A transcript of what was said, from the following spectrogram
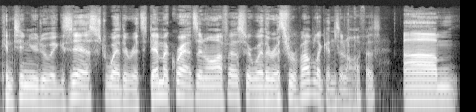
continue to exist, whether it's Democrats in office or whether it's Republicans in office. Um,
